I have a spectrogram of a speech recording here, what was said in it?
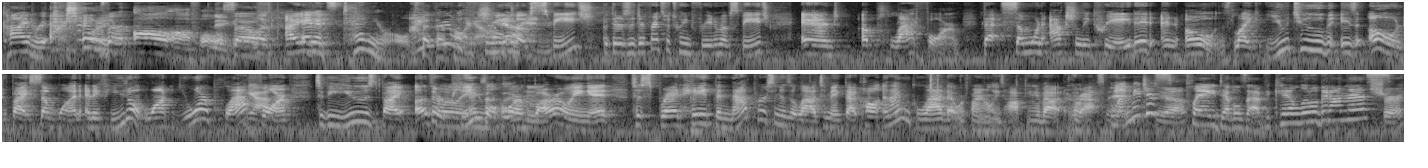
kind reactions. Right. They're all awful. Negative. So Look, I- and it's ten year olds I that they're agree calling with out. freedom of speech, but there's a difference between freedom of speech and a platform that someone actually created and owns. Like YouTube is owned by someone, and if you don't want your platform to be used by other Totally, people exactly. who are mm-hmm. borrowing it to spread hate, then that person is allowed to make that call. And I'm glad that we're finally talking about harassment. Let me just Yeah. play devil's advocate a little bit on this. Sure.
